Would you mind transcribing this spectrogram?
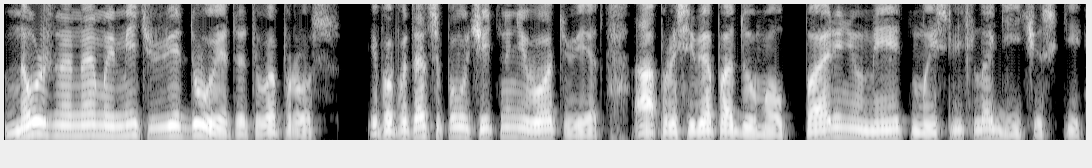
нужно нам иметь в виду этот вопрос и попытаться получить на него ответ, а про себя подумал, парень умеет мыслить логически,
